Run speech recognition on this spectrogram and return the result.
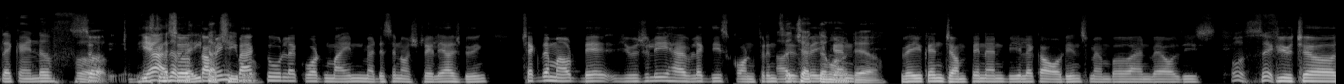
like kind of. Uh, so yeah so coming touchy, back bro. to like what mind medicine australia is doing check them out they usually have like these conferences where you can out. Yeah. where you can jump in and be like an audience member and where all these Oh, sick. future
